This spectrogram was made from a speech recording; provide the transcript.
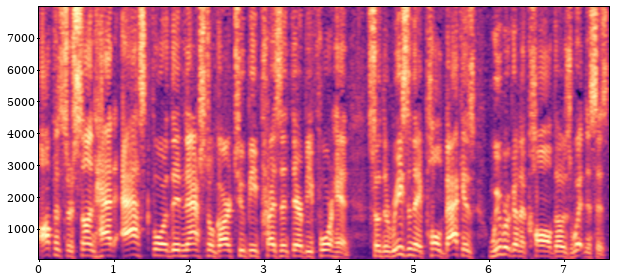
Officer Sund had asked for the National Guard to be present there beforehand. So the reason they pulled back is we were going to call those witnesses.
